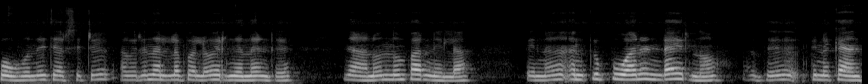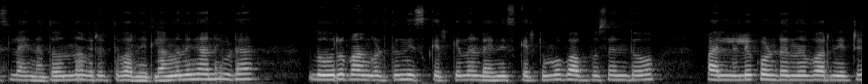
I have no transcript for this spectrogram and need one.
പോകുമെന്ന് വിചാരിച്ചിട്ട് അവർ നല്ല പോലെ ഒരുങ്ങുന്നുണ്ട്. ഞാനൊന്നും പറഞ്ഞില്ല. പിന്നെ എനിക്ക് പോകാനുണ്ടായിരുന്നു അത് പിന്നെ ക്യാൻസലായി അതൊന്നും അവരടുത്ത് പറഞ്ഞിട്ടില്ല. അങ്ങനെ ഞാൻ ഇവിടെ ദൂറ് പങ്കെടുത്ത് നിസ്കരിക്കുന്നുണ്ടായി നിസ്കരിക്കുമ്പോൾ ബബ്ബൂസ് എന്തോ പല്ലിൽ കൊണ്ടുവന്ന് പറഞ്ഞിട്ട്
